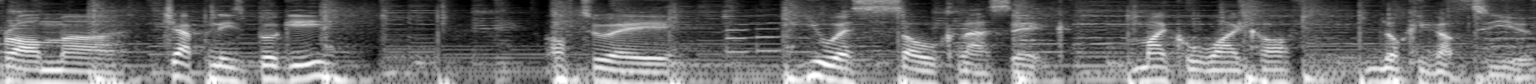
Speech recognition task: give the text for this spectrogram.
From uh, Japanese boogie off to a US soul classic, Michael Wycoff, Looking Up to You.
